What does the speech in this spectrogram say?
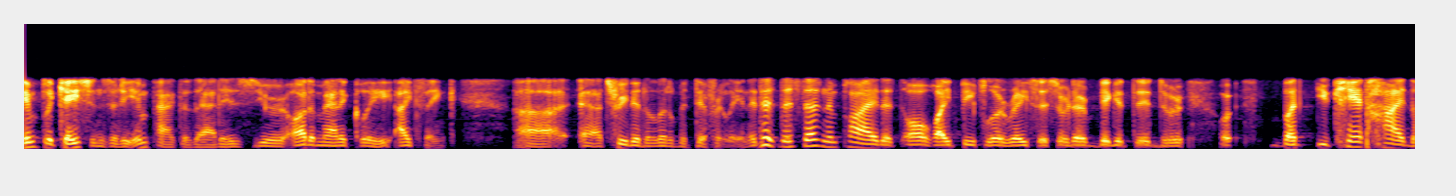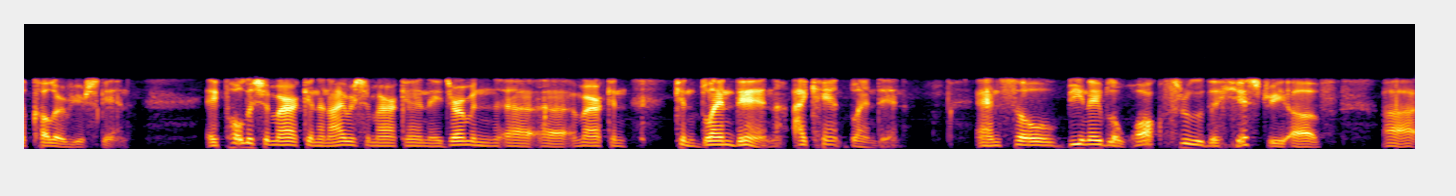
implications or the impact of that is you're automatically, I think, uh, uh, treated a little bit differently. And it, this doesn't imply that all white people are racist or they're bigoted, or, or but you can't hide the color of your skin a Polish American, an Irish American, a German uh, uh, American can blend in. I can't blend in. And so being able to walk through the history of uh,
